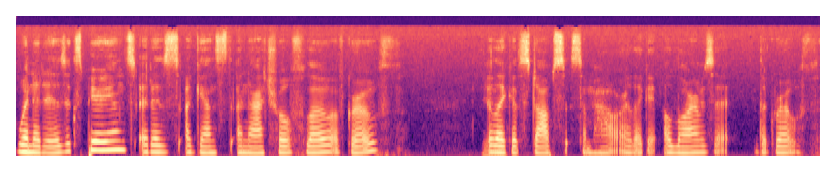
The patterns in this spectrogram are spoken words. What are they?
when it is experienced, it is against a natural flow of growth. yeah. like it stops it somehow or like it alarms it the growth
